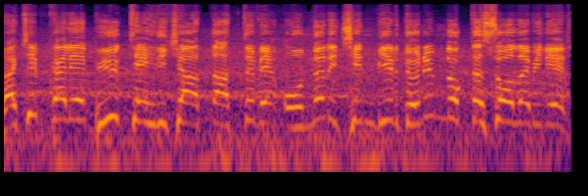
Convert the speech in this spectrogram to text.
Rakip kale büyük tehlike atlattı ve onlar için bir dönüm noktası olabilir.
